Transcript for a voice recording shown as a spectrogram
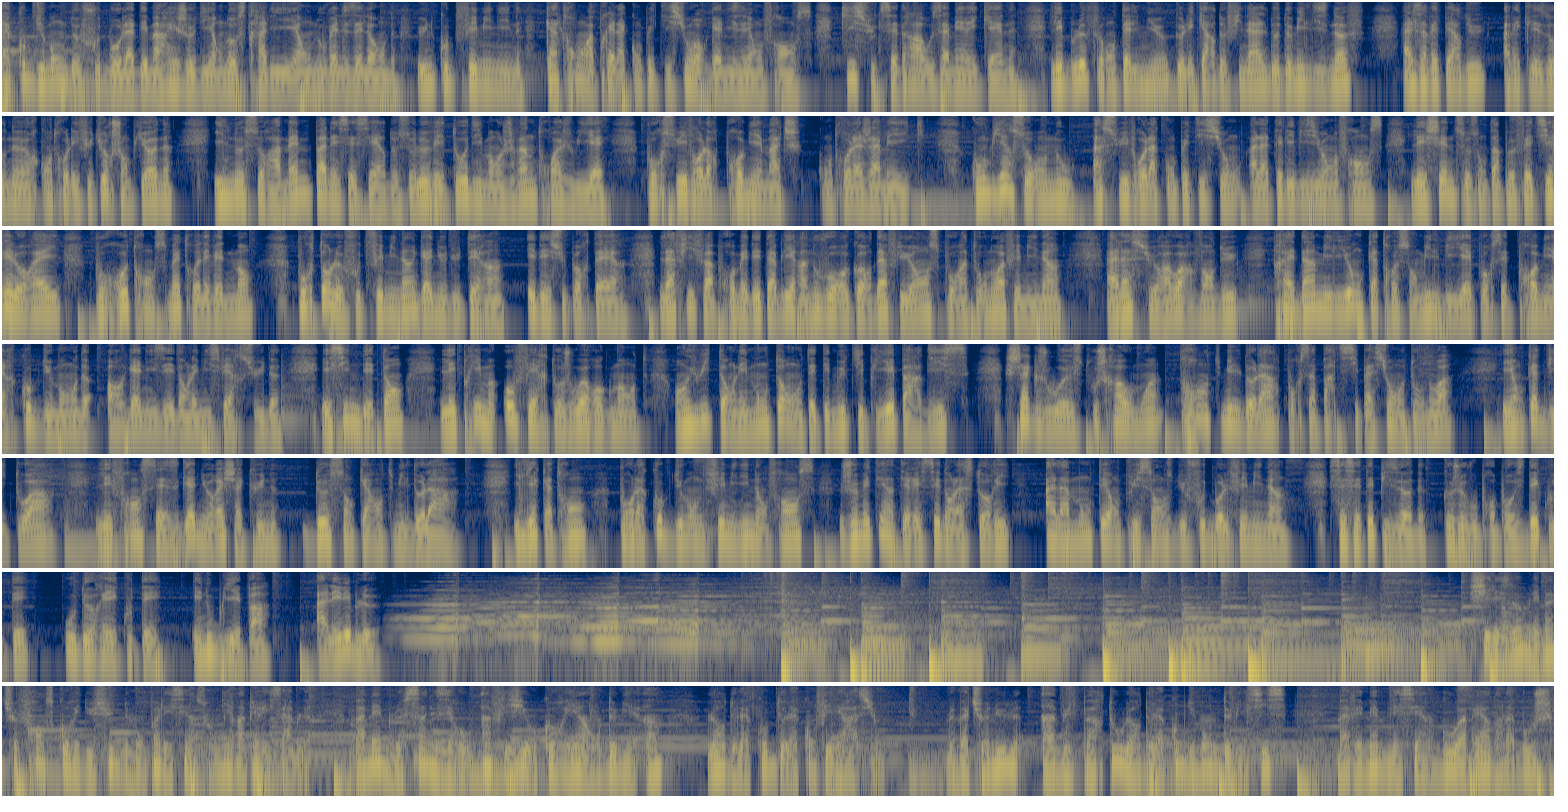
La Coupe du Monde de football a démarré jeudi en Australie et en Nouvelle-Zélande, une coupe féminine, quatre ans après la compétition organisée en France. Qui succédera aux Américaines Les Bleus feront-elles mieux que les quarts de finale de 2019 Elles avaient perdu avec les honneurs contre les futures championnes. Il ne sera même pas nécessaire de se lever tôt dimanche 23 juillet pour suivre leur premier match contre la Jamaïque. Combien serons-nous à suivre la compétition à la télévision en France? Les chaînes se sont un peu fait tirer l'oreille pour retransmettre l'événement. Pourtant, le foot féminin gagne du terrain et des supporters. La FIFA promet d'établir un nouveau record d'affluence pour un tournoi féminin. Elle assure avoir vendu près d'un million quatre cent mille billets pour cette première Coupe du Monde organisée dans l'hémisphère sud. Et signe des temps, les primes offertes aux joueurs augmentent. En huit ans, les montants ont été multipliés par 10. Chaque joueuse touchera au moins 30 000 dollars pour sa participation au tournoi. Et en cas de victoire, les Françaises gagneraient chacune 240 000 dollars. Il y a quatre ans, pour la Coupe du Monde féminine en France, je m'étais intéressé dans la story à la montée en puissance du football féminin. C'est cet épisode que je vous propose d'écouter ou de réécouter. Et n'oubliez pas, allez les bleus Chez les hommes, les matchs France-Corée du Sud ne m'ont pas laissé un souvenir impérissable. Pas même le 5-0 infligé aux Coréens en 2001 lors de la Coupe de la Confédération. Le match nul, un but partout lors de la Coupe du Monde 2006, m'avait même laissé un goût amer dans la bouche,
